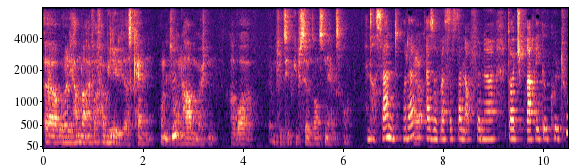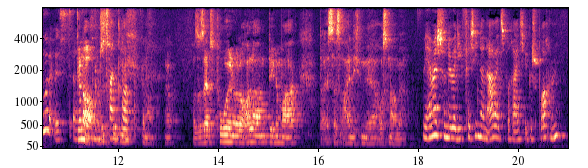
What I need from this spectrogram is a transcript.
äh, oder die haben da einfach Familie, die das kennen und mhm. so einen haben möchten. Aber im Prinzip gibt es den sonst nirgendwo. Interessant, oder? Ja. Also was es dann auch für eine deutschsprachige Kultur ist. Äh, genau, das ist wirklich, genau. Ja. Also selbst Polen oder Holland, Dänemark, da ist das eigentlich eine Ausnahme. Wir haben ja schon über die verschiedenen Arbeitsbereiche gesprochen.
